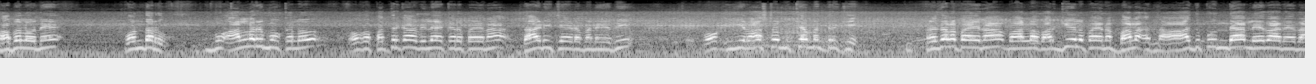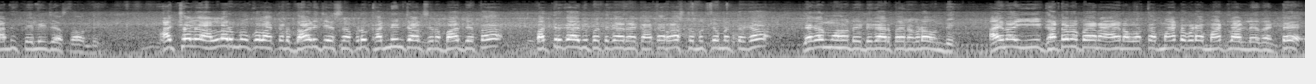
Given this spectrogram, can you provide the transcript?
సభలోనే కొందరు అల్లరి మూకలు ఒక పత్రికా విలేకరి పైన దాడి చేయడం అనేది ఒక- ఈ రాష్ట్ర ముఖ్యమంత్రికి ప్రజలపైన వాళ్ళ వర్గీయులపైన బల అదుపు లేదా అనే దాన్ని తెలియజేస్తూ ఉంది. యాక్చువల్గా అల్లరి మూకలు అక్కడ దాడి చేసినప్పుడు ఖండించాల్సిన బాధ్యత పత్రికాధిపతిగానే కాక రాష్ట్ర ముఖ్యమంత్రిగా జగన్మోహన్ రెడ్డి గారి పైన కూడా ఉంది. ఆయన ఈ ఘటన పైన ఆయన ఒక్క మాట కూడా మాట్లాడలేదంటే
